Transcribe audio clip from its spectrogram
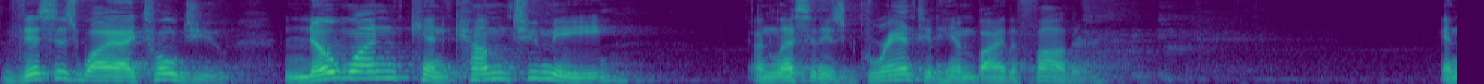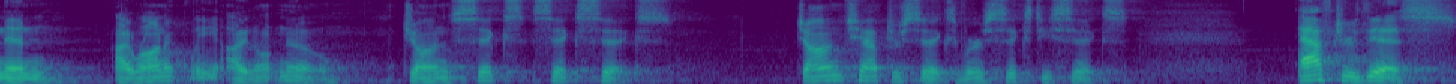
This is why I told you, no one can come to me unless it is granted him by the Father. And then, ironically, I don't know, John 6 6 6. John chapter 6, verse 66. After this,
